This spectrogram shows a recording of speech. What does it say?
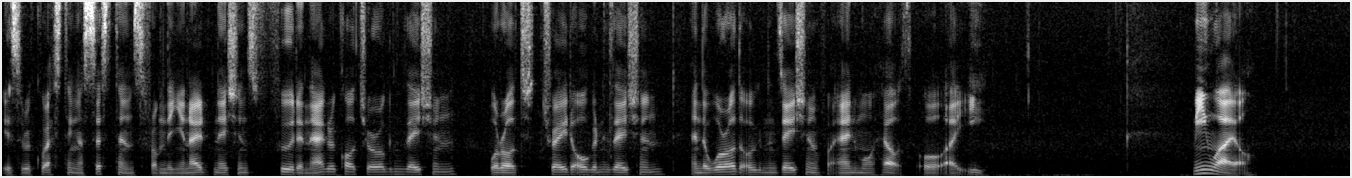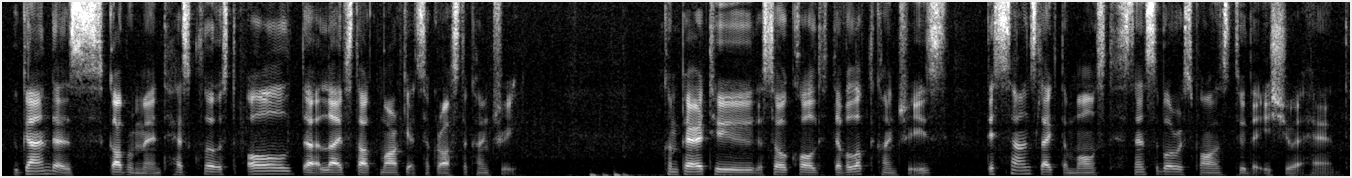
is requesting assistance from the United Nations Food and Agriculture Organization, World Trade Organization, and the World Organization for Animal Health, or OIE. Meanwhile, Uganda's government has closed all the livestock markets across the country. Compared to the so called developed countries, this sounds like the most sensible response to the issue at hand.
